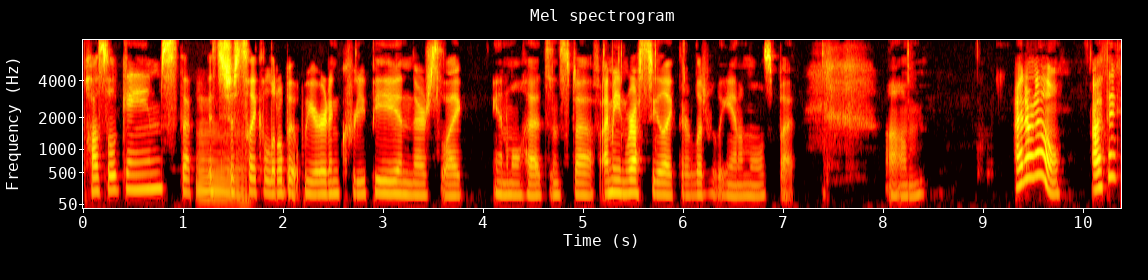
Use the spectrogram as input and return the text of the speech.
puzzle games that it's just Mm. like a little bit weird and creepy and there's like animal heads and stuff. I mean, Rusty like they're literally animals, but um I don't know. I think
